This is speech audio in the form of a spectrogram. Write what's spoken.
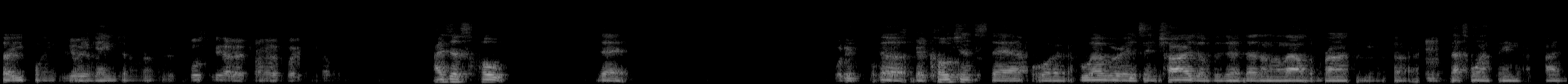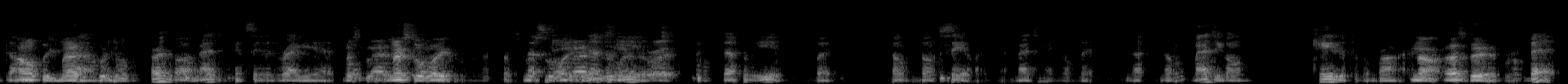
thirty points, three games in a row. We'll see how that translates. I just hope that What you the the coaching staff or whoever is in charge over there doesn't allow LeBron to be in charge. Mm. That's one thing I I don't. don't think Magic Um, putting up First of all, Magic can sit his raggedy ass. Mr. Magic. Mr. Laker, man. That's That's Mr. what Laker. Magic Magic, is. right? Definitely is, but don't don't say it like that. Magic ain't gonna let no, no Magic gonna cater to LeBron. Nah, that's dead, bro. Bet.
